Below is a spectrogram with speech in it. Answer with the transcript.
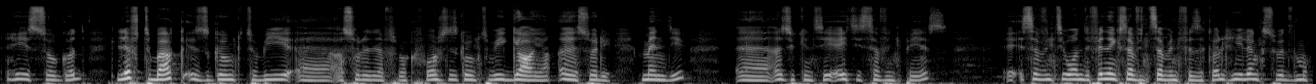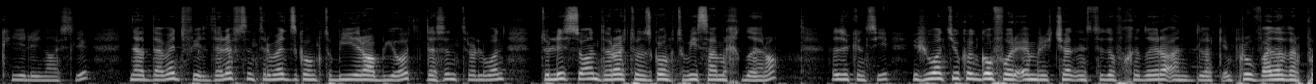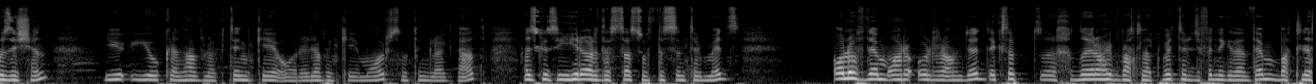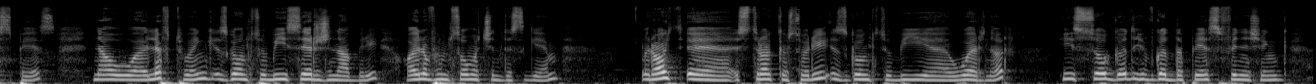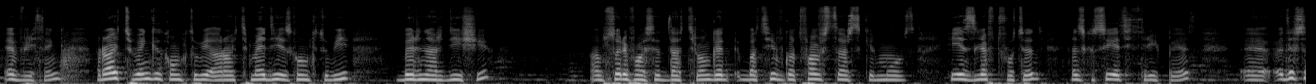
He is so good. Left back is going to be uh, a solid left back force. Is going to be Gaia uh, sorry Mendy as you can see 87 pace uh, 71 defending 77 physical. He links with Mukiele nicely. Now the midfield the left center mid is going to be Rabiot the central one Tolisso and the right one is going to be Sami Khedira. As you can see if you want you can go for Emre Can instead of Khedira and like improve another position. You you can have like 10k or 11k more something like that. As you can see here are the stats of the center mids all of them are all rounded except uh, Khedira he got like better defending than them but less space now uh, left wing is going to be Serge Gnabry. I love him so much in this game. Right uh, striker sorry is going to be uh, Werner. He's so good he's got the pace finishing everything. Right wing is going to be a right mid he is going to be Bernardeschi I'm sorry if I said that wrong, but he's got 5 star skill moves. He is left footed, as you can see, 83 pace. Uh, this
